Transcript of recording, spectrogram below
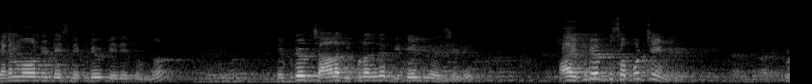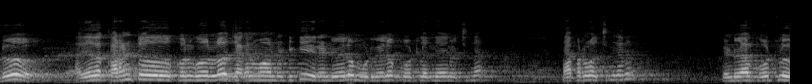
జగన్మోహన్ రెడ్డి వేసిన ఎఫిడేవిట్ ఏదైతే ఉందో ఎఫిడేవిట్ చాలా విపులంగా డీటెయిల్గా వేసాడు. ఆ ఎఫిడేవిట్కి సపోర్ట్ చేయండి. ఇప్పుడు అదేదో కరెంటు కొనుగోలులో జగన్మోహన్ రెడ్డికి రెండు వేలు మూడు వేలు కోట్లు అంది అని వచ్చిందా? పేపర్లో వచ్చింది కదా? రెండు వేల కోట్లు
